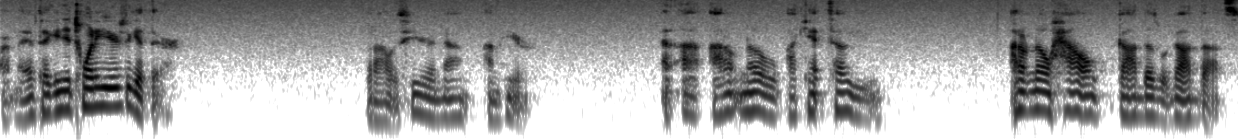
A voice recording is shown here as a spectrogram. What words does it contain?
or it may have taken you 20 years to get there. But I was here, and now I'm here. And I, I don't know, I can't tell you. I don't know how God does what God does.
